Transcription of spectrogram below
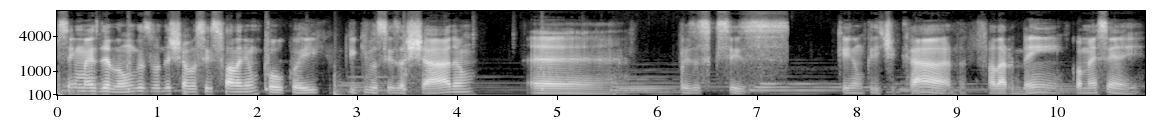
sem mais delongas, vou deixar vocês falarem um pouco aí o que, que vocês acharam, é, coisas que vocês queiram criticar, falar bem, comecem aí.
